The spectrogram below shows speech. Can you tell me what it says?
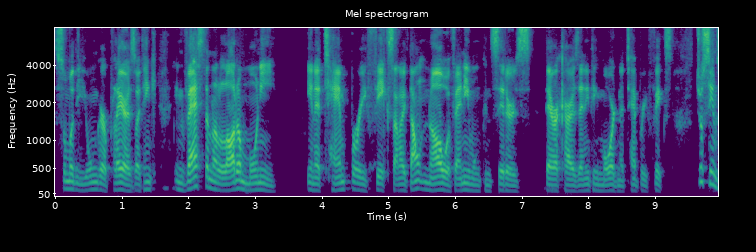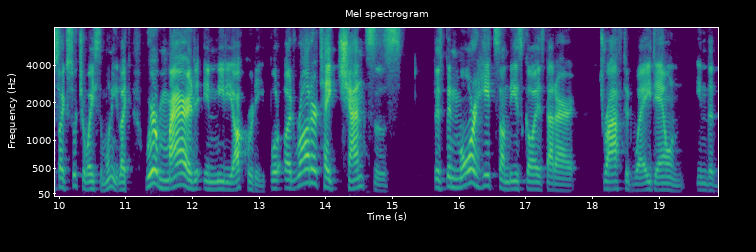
some of the younger players. I think investing a lot of money in a temporary fix, and I don't know if anyone considers Derek Carr as anything more than a temporary fix. Just seems like such a waste of money. Like we're marred in mediocrity, but I'd rather take chances. There's been more hits on these guys that are drafted way down in the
